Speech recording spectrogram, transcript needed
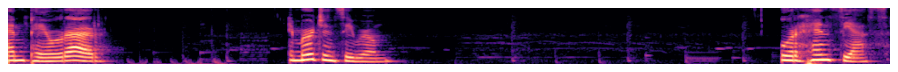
Empeorar. Emergency room. Urgencias.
